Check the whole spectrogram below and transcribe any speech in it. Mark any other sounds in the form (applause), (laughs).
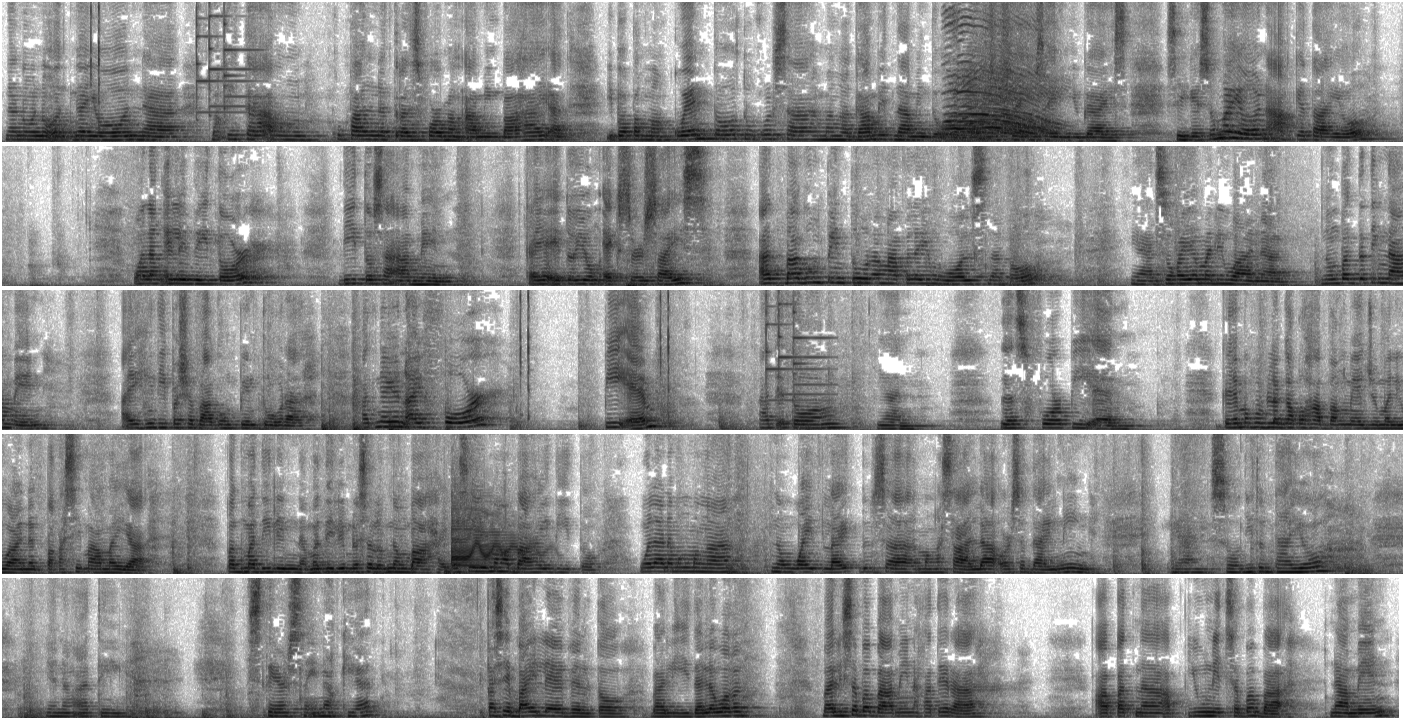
nanonood ngayon na makita ang kung paano nag-transform ang aming bahay at iba pang mga kwento tungkol sa mga gamit namin doon. Wow! share ko sa inyo guys. Sige, so ngayon, aakyat tayo. Walang elevator dito sa amin. Kaya ito yung exercise. At bagong pintura nga pala yung walls na to. Yan, so kaya maliwanag. Nung pagdating namin, ay hindi pa siya bagong pintura. At ngayon ay 4 p.m. At itong, yan, that's 4 p.m. Kaya mag-vlog ako habang medyo maliwanag pa kasi mamaya, pag madilim na, madilim na sa loob ng bahay. Kasi yung mga bahay dito, wala namang mga na white light dun sa mga sala or sa dining. Yan, so dito tayo. Yan ang ating stairs na inakyat. Kasi by level to. Bali, dalawa, bali sa baba may nakatira. Apat na unit sa baba namin.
